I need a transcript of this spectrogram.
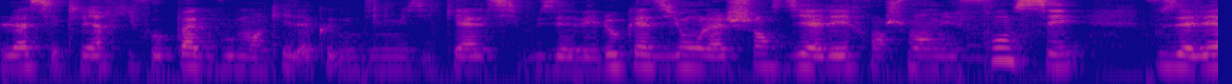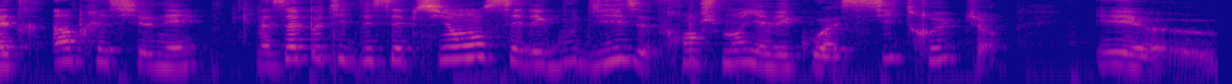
Là, c'est clair qu'il faut pas que vous manquiez la comédie musicale. Si vous avez l'occasion, la chance d'y aller, franchement, mais foncez, vous allez être impressionnés. Ma seule petite déception, c'est les goodies. Franchement, il y avait quoi 6 trucs Et euh,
